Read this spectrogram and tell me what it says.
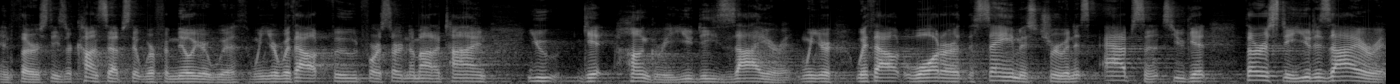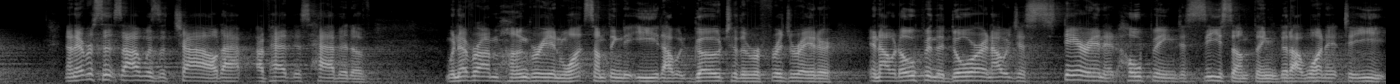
and thirst. These are concepts that we're familiar with. When you're without food for a certain amount of time, you get hungry, you desire it. When you're without water, the same is true. In its absence, you get thirsty, you desire it. And ever since I was a child, I, have had this habit of whenever I'm hungry and want something to eat, I would go to the refrigerator and I would open the door and I would just stare in it, hoping to see something that I wanted to eat.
